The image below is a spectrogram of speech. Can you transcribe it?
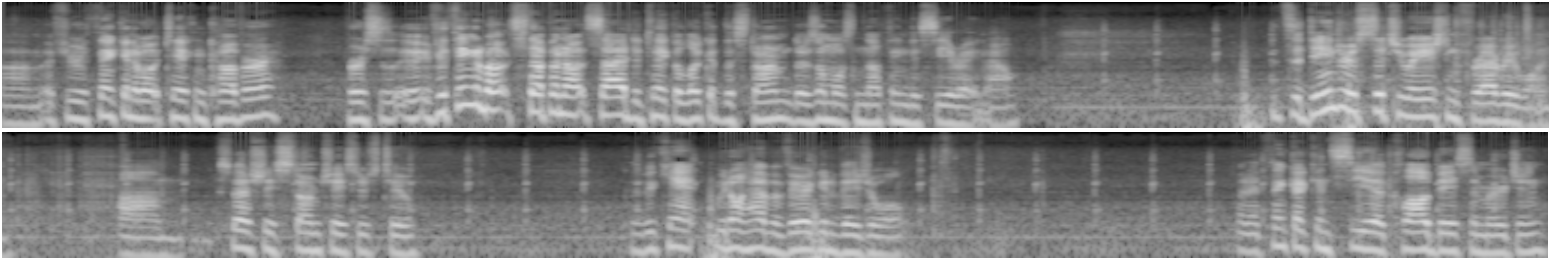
Um, if you're thinking about taking cover versus, if you're thinking about stepping outside to take a look at the storm, there's almost nothing to see right now. It's a dangerous situation for everyone, um, especially storm chasers too because we can't we don't have a very good visual. But I think I can see a cloud base emerging.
